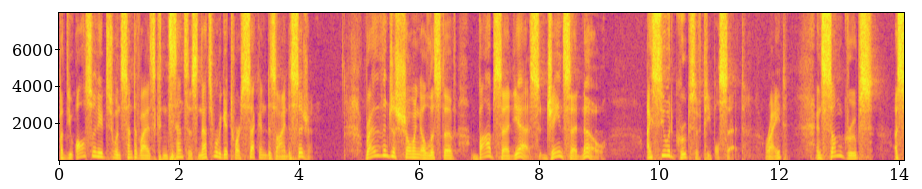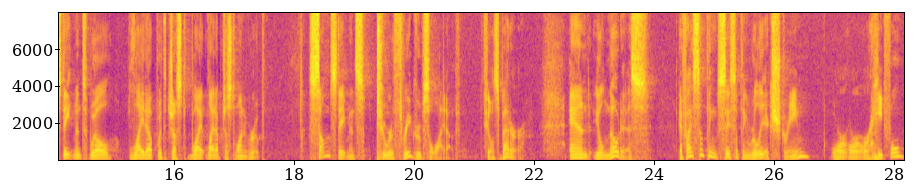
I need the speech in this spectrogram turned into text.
But you also need to incentivize consensus, and that's where we get to our second design decision. Rather than just showing a list of Bob said yes, Jane said no, I see what groups of people said, right? And some groups, a statement will light up with just light, light up just one group. Some statements, two or three groups will light up. Feels better. And you'll notice if I something, say something really extreme or, or, or hateful,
